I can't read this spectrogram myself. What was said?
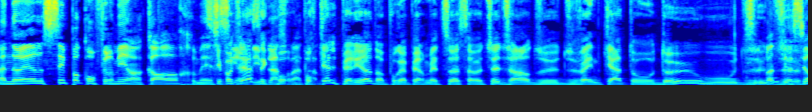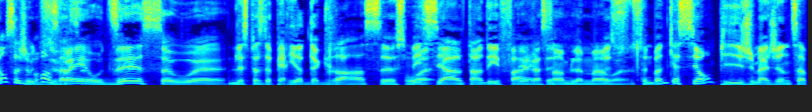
à Noël. C'est pas confirmé encore, mais c'est pas clair, c'est pour, pour, quelle période on pourrait permettre ça? Ça va-tu être genre du, du 24 au 2 ou du, une bonne du, question, ça, ou du 20 au 10 ou euh... l'espèce de période de grâce euh, spéciale, ouais. temps des fêtes. Les rassemblements, ouais. C'est une bonne question, puis j'imagine ça.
